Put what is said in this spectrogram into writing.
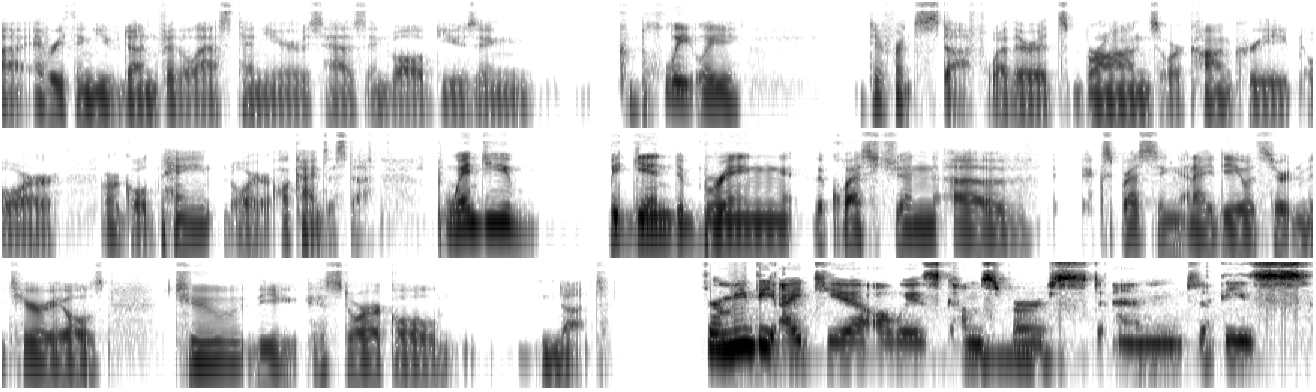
uh, everything you've done for the last 10 years has involved using completely different stuff, whether it's bronze or concrete or or gold paint or all kinds of stuff. When do you begin to bring the question of expressing an idea with certain materials to the historical nut? For me, the idea always comes first, and these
